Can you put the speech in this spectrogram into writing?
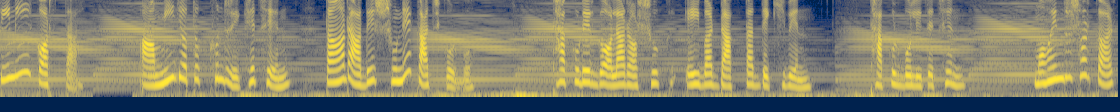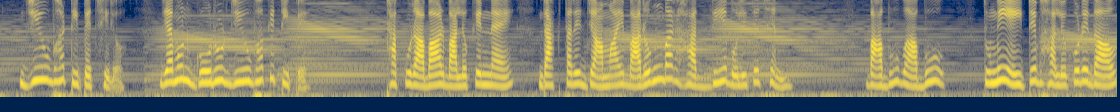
তিনিই কর্তা। আমি যতক্ষণ রেখেছেন, তার আদেশ শুনে কাজ করব। ঠাকুরের গলার অসুখ এইবার ডাক্তার দেখিবেন। ঠাকুর বলিতেছেন, মহেন্দ্র সরকার জিউভা টিপেছিল, যেমন গরুর জিউভাকে টিপে। ঠাকুর আবার বালকের ন্যায় ডাক্তারের জামায় বারংবার হাত দিয়ে বলিতেছেন বাবু বাবু, তুমি এইটে ভালো করে দাও।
